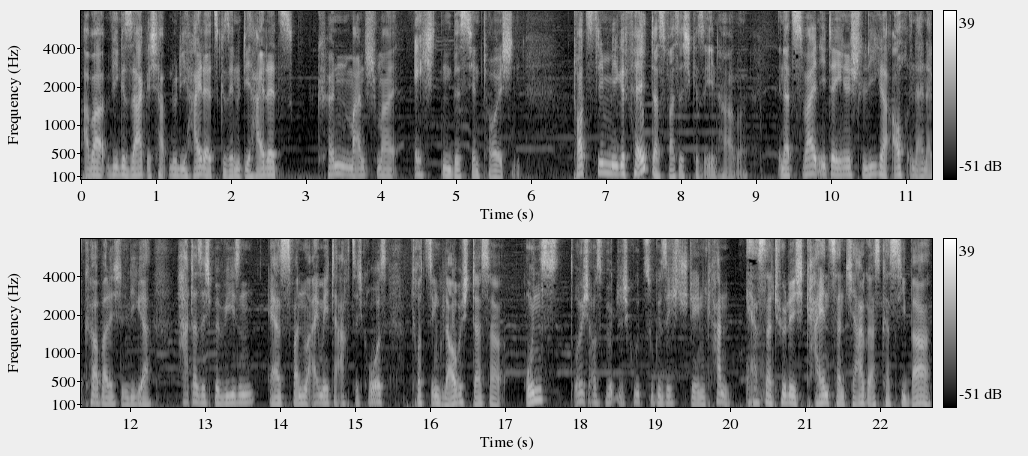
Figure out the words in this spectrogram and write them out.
Aber wie gesagt, ich habe nur die Highlights gesehen und die Highlights können manchmal echt ein bisschen täuschen. Trotzdem, mir gefällt das, was ich gesehen habe. In der zweiten italienischen Liga, auch in einer körperlichen Liga, hat er sich bewiesen. Er ist zwar nur 1,80 Meter groß, trotzdem glaube ich, dass er uns durchaus wirklich gut zu Gesicht stehen kann. Er ist natürlich kein Santiago Ascasibar,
